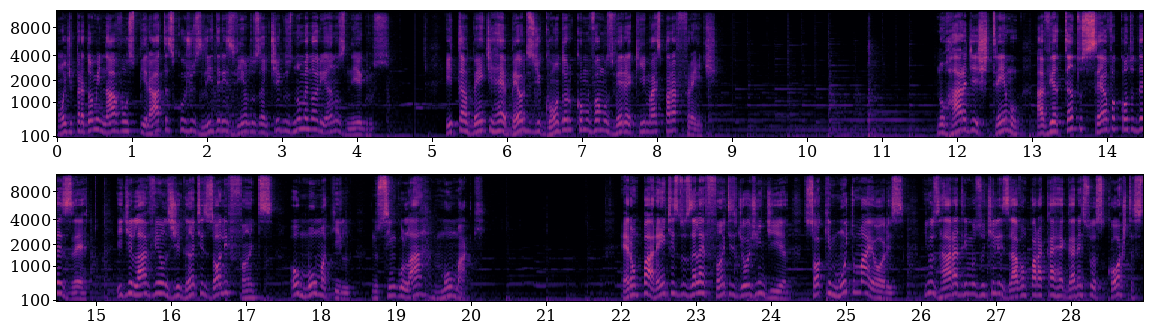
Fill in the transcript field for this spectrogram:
onde predominavam os piratas cujos líderes vinham dos antigos Númenóreanos negros. E também de rebeldes de Gondor, como vamos ver aqui mais para frente. No Harad Extremo havia tanto selva quanto deserto, e de lá vinham os gigantes Olifantes, ou Mumakil, no singular Mumak eram parentes dos elefantes de hoje em dia, só que muito maiores, e os Haradrim os utilizavam para carregar em suas costas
